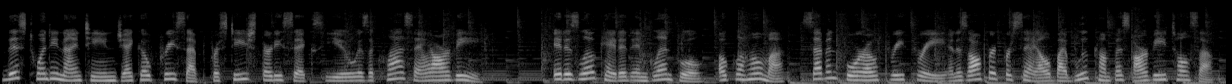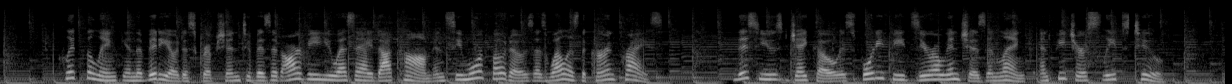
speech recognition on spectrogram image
This 2019 Jayco Precept Prestige 36U is a Class A RV. It is located in Glenpool, Oklahoma, 74033 and is offered for sale by Blue Compass RV Tulsa. Click the link in the video description to visit RVUSA.com and see more photos as well as the current price. This used Jayco is 40 feet 0 inches in length and features sleeps 2.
